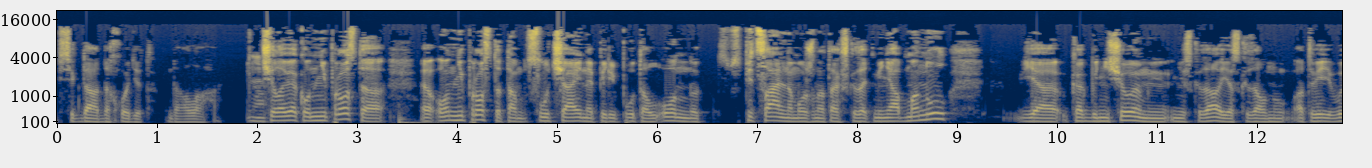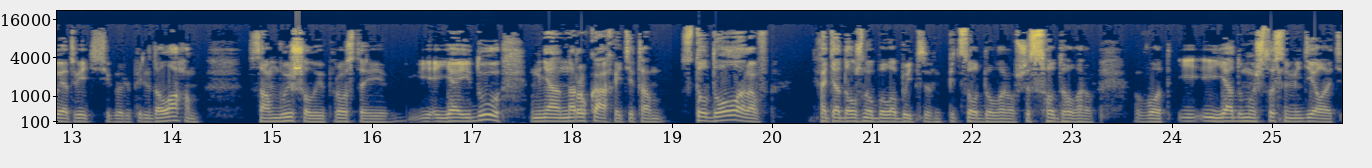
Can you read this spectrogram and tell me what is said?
всегда доходит до Аллаха. Yeah. Человек, он не просто, э, он не просто там случайно перепутал, он специально, можно так сказать, меня обманул. Я как бы ничего ему не сказал, я сказал, ну, ответь, вы ответите, говорю, перед Аллахом. Сам вышел и просто, и, я иду, у меня на руках эти там 100 долларов, хотя должно было быть 500 долларов, 600 долларов, вот, и, и я думаю, что с ними делать,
